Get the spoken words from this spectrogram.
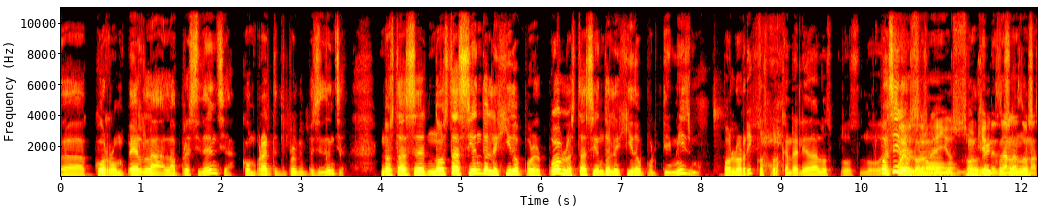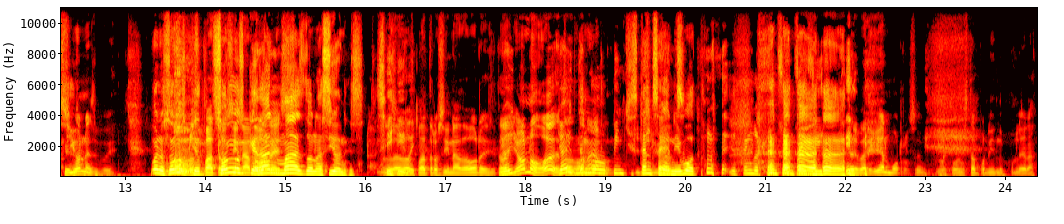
ah, corromper la, la presidencia, comprarte tu propia presidencia. No estás, no estás siendo elegido por el pueblo, estás siendo elegido por ti mismo. Por los ricos, porque en realidad los, los, los Pues el sí, pueblo los- no- ellos son los quienes dan las son donaciones, güey. Bueno, son los, que, son los que dan más donaciones. Sí, los patrocinadores. y todo. Yo- Yo, no, de yo tengo maneras, pinches qué 10 chingado. Yo ni voto. Yo tengo 10 cents ahí. La cosa está poniendo culera.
